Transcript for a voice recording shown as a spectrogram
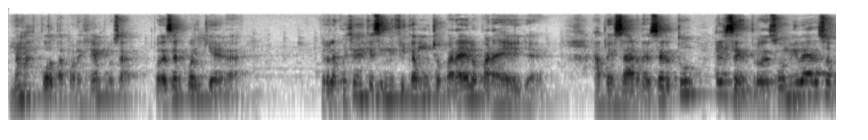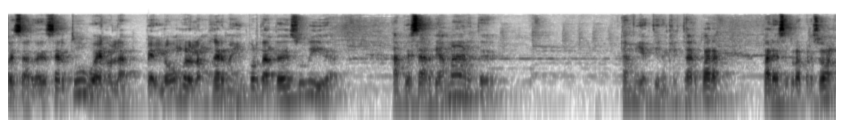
una mascota, por ejemplo, o sea, puede ser cualquiera. Pero la cuestión es que significa mucho para él o para ella. A pesar de ser tú el centro de su universo, a pesar de ser tú, bueno, la, el hombre o la mujer más importante de su vida, a pesar de amarte, también tienes que estar para, para esa otra persona.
